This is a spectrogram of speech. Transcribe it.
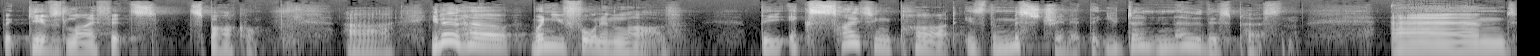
that gives life its sparkle. Uh, you know how when you fall in love, the exciting part is the mystery in it that you don't know this person. And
